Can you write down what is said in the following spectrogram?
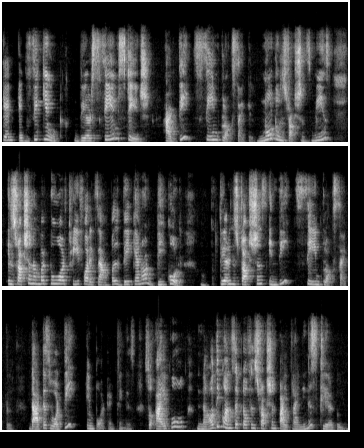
can execute their same stage at the same clock cycle. No two instructions means instruction number two or three, for example, they cannot decode their instructions in the same clock cycle. That is what the important thing is. So I hope now the concept of instruction pipelining is clear to you.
